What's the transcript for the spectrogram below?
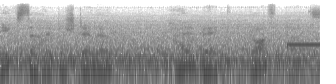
Nächste Haltestelle Hallbeck Dorfplatz.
